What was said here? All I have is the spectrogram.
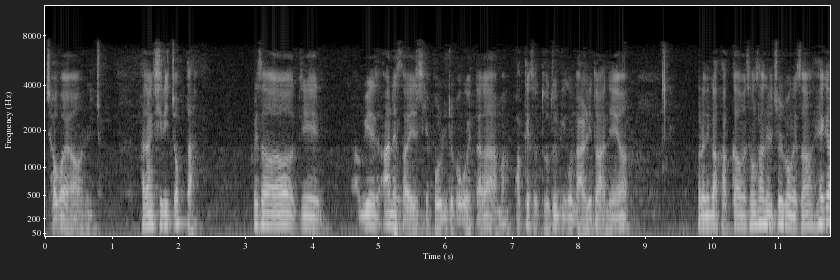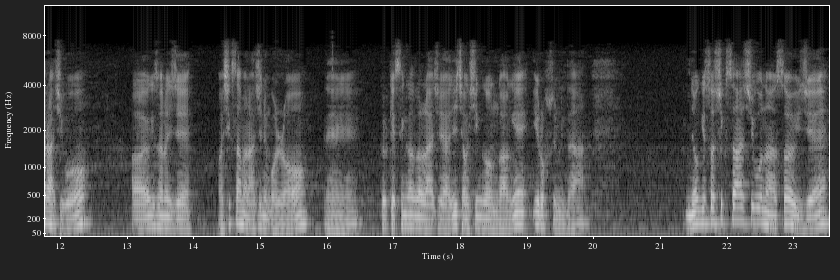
적어요. 화장실이 좁다. 그래서 이제 위에 안에서 이렇게 볼일을 보고 있다가 막 밖에서 두들기고 난리도 아니에요. 그러니까 가까운 성산 일출봉에서 해결하시고 어, 여기서는 이제 어, 식사만 하시는 걸로 예, 그렇게 생각을 하셔야지 정신 건강에 이롭습니다. 여기서 식사하시고 나서 이제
